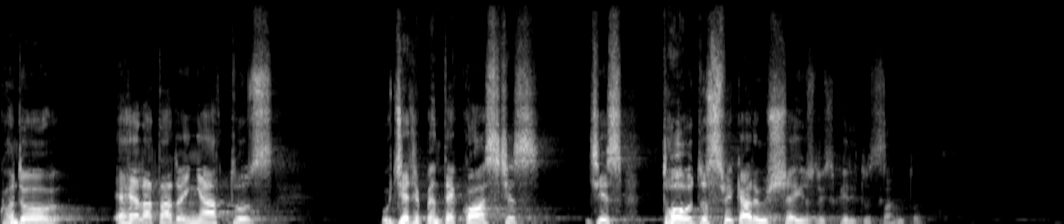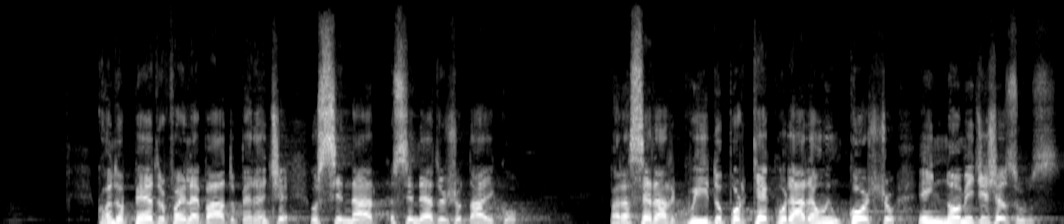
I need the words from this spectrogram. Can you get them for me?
Quando é relatado em Atos o dia de Pentecostes, diz: todos ficaram cheios do Espírito Santo. Quando Pedro foi levado perante o sinédrio judaico para ser arguido porque curaram um coxo em nome de Jesus.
